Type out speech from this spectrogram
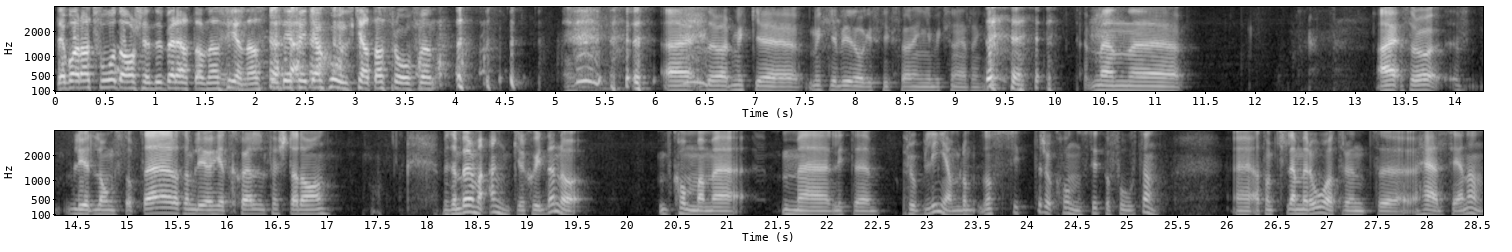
Det är bara två dagar sedan du berättade om den senaste defekationskatastrofen. Nej, så det har varit mycket, mycket biologisk krigsföring i byxorna helt enkelt. Men... Eh, nej, så då blir det ett långstopp där och sen blir jag helt själv första dagen. Men sen börjar de här ankelskydden då komma med, med lite problem. De, de sitter så konstigt på foten. Eh, att de klämmer åt runt eh, hälsenan.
